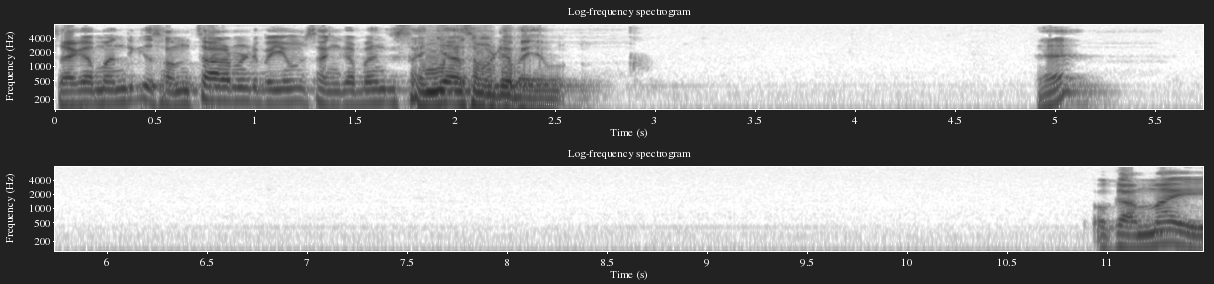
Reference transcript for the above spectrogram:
సగం మందికి సంసారం అంటే భయం సగం మందికి సన్యాసం అంటే భయం. ఒక అమ్మాయి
